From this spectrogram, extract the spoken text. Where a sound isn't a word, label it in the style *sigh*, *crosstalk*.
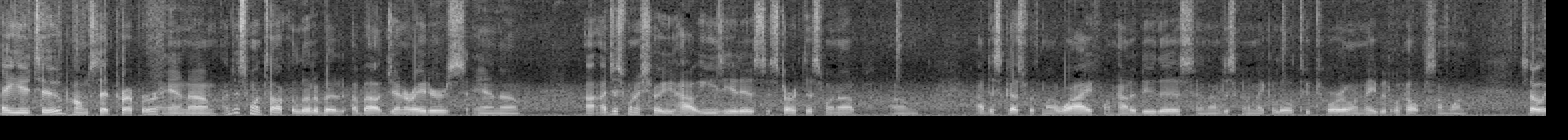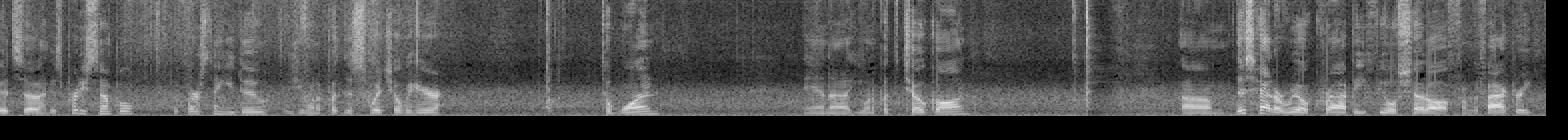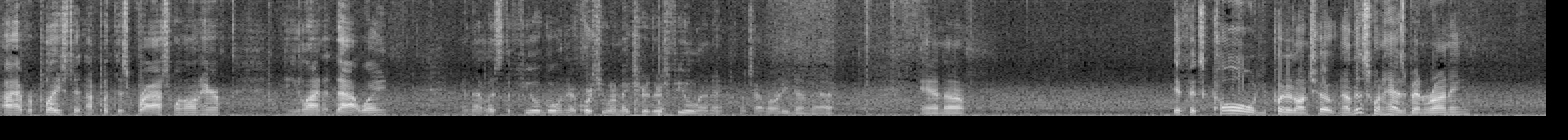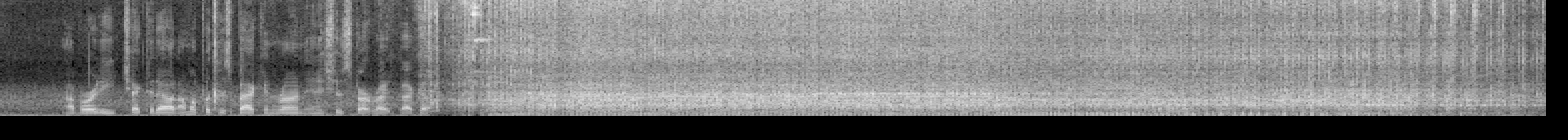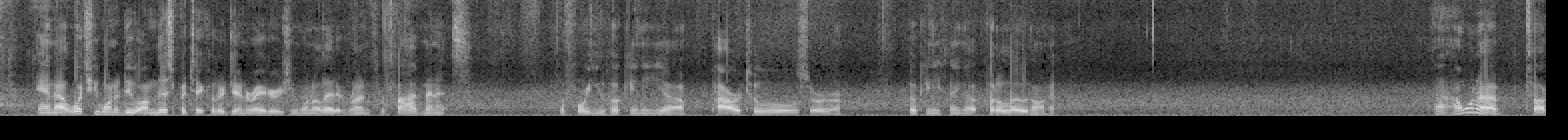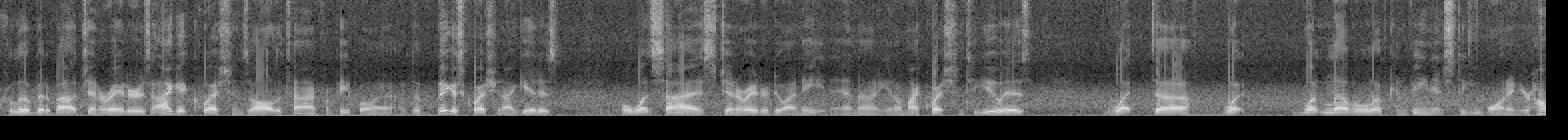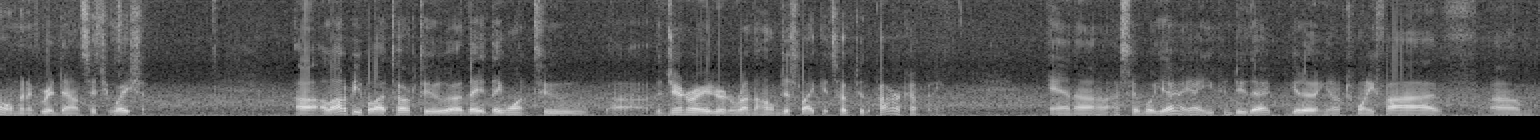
Hey YouTube, Homestead Prepper, and um, I just want to talk a little bit about generators, and um, I just want to show you how easy it is to start this one up. Um, I discussed with my wife on how to do this, and I'm just going to make a little tutorial, and maybe it'll help someone. So it's uh, it's pretty simple. The first thing you do is you want to put this switch over here to one, and uh, you want to put the choke on, um, this had a real crappy fuel shutoff from the factory. I have replaced it and I put this brass one on here and you line it that way and that lets the fuel go in there. Of course you want to make sure there's fuel in it, which I've already done that. And uh, if it's cold, you put it on choke. Now this one has been running. I've already checked it out. I'm going to put this back in run and it should start right back up. And uh, what you want to do on this particular generator is you want to let it run for five minutes before you hook any uh, power tools or hook anything up, put a load on it. Uh, I want to talk a little bit about generators. I get questions all the time from people. Uh, the biggest question I get is, well, what size generator do I need? And uh, you know, my question to you is, what uh, what what level of convenience do you want in your home in a grid down situation? Uh, a lot of people I talk to, uh, they, they want to uh, the generator to run the home just like it's hooked to the power company. And uh, I said, well, yeah, yeah, you can do that. Get a you know 25 um,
